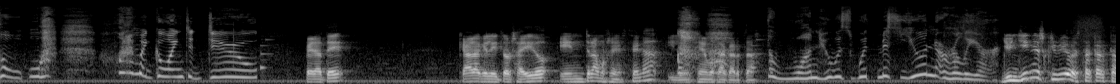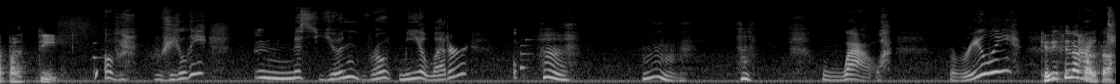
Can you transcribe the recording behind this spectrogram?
Oh, wh- what am I going to do? Espérate. Que ahora que el editor se ha ido, entramos en escena y le enseñamos la carta. The one who was with Miss Yun earlier. Yunjin escribió esta carta para ti. Oh, really? Miss Yun wrote me a letter? Hmm. Hmm. wow. Really? ¿Qué dice la carta?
